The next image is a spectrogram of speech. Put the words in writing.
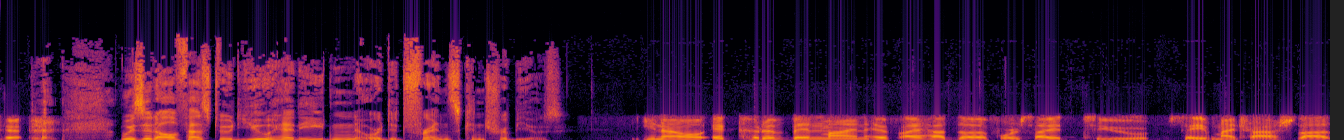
Was it all fast food you had eaten, or did friends contribute? You know, it could have been mine if I had the foresight to save my trash that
